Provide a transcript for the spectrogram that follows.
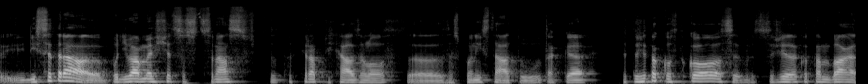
když se teda podíváme ještě, co, co nás včera přicházelo ze Spojených států, tak Protože to kostko, protože jako tam byla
